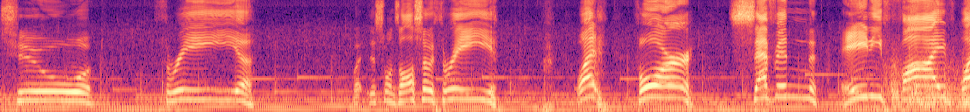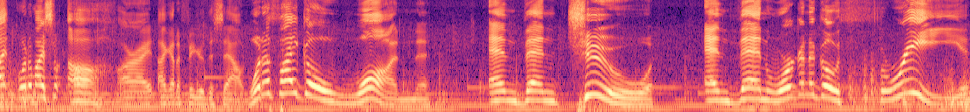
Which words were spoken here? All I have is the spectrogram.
two, three. What? This one's also three. What? Four, seven, 85. What? What am I? Oh, all right. I got to figure this out. What if I go one and then two and then we're to go three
